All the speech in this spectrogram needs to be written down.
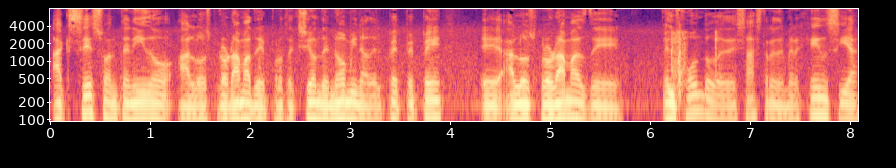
acceso han tenido a los programas de protección de nómina del PPP, eh, a los programas de el Fondo de Desastre de Emergencia.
